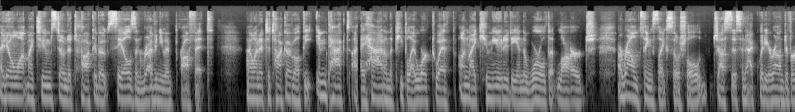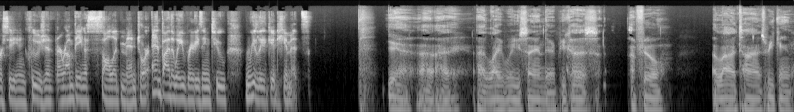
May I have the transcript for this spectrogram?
I don't want my tombstone to talk about sales and revenue and profit. I wanted to talk about the impact I had on the people I worked with, on my community and the world at large, around things like social justice and equity, around diversity and inclusion, around being a solid mentor, and by the way, raising two really good humans. Yeah, I, I, I like what you're saying there because I feel a lot of times we can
